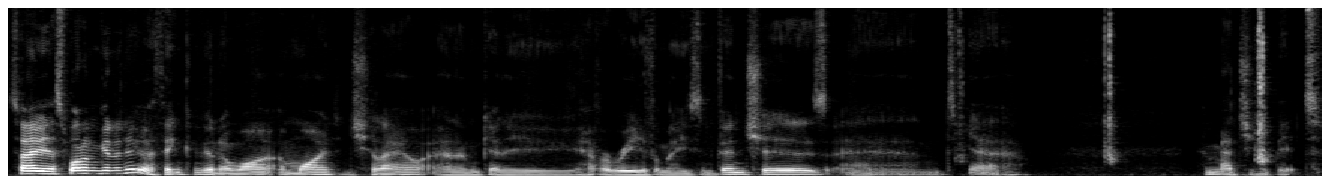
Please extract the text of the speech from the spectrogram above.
So that's what I'm going to do. I think I'm going to unwind and chill out, and I'm going to have a read of Amazing Adventures, and yeah, imagine a bit.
